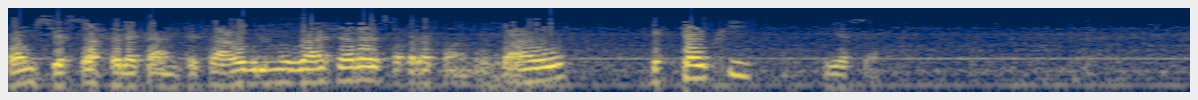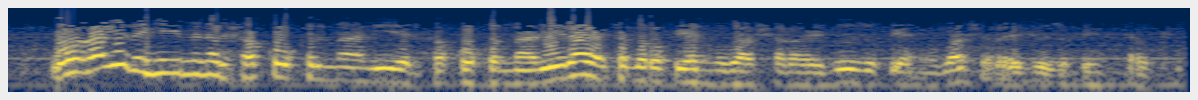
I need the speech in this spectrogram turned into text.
الخمس. يصح لك أن تدفعه بالمباشرة يصح لك أن تدفعه بالتوكيل. يصح. وغيره من الحقوق المالية. الحقوق المالية لا يعتبر فيها المباشرة يجوز فيها المباشرة يجوز فيها التوكيل.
